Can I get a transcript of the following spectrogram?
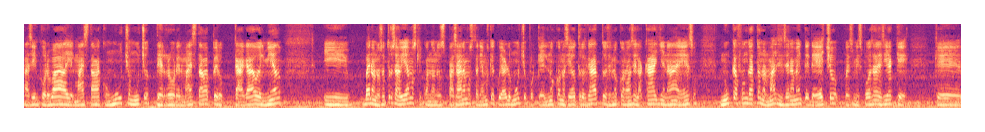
así encorvada y el más estaba con mucho, mucho terror, el más estaba pero cagado del miedo y bueno, nosotros sabíamos que cuando nos pasáramos teníamos que cuidarlo mucho porque él no conocía a otros gatos, él no conoce la calle, nada de eso. Nunca fue un gato normal, sinceramente. De hecho, pues mi esposa decía que, que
